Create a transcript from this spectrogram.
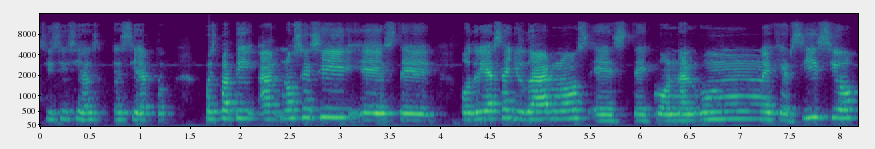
Sí, sí, sí, es, cierto. Pues Pati, ah, no sé si este, podrías ayudarnos este, con algún ejercicio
